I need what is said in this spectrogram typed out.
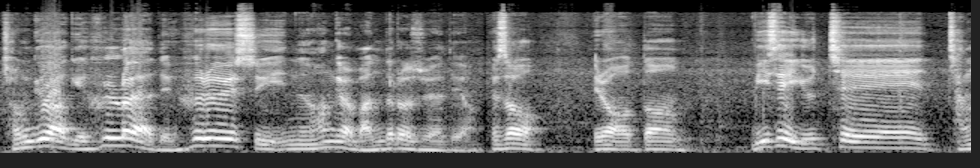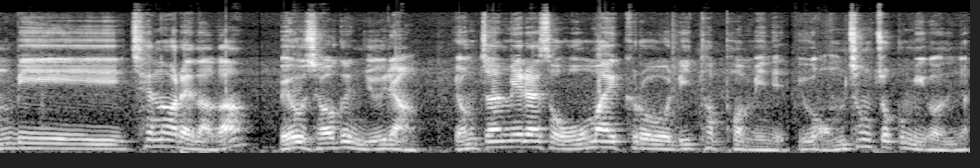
정교하게 흘러야 돼요. 흐를 수 있는 환경을 만들어줘야 돼요. 그래서 이런 어떤 미세 유체 장비 채널에다가 매우 적은 유량 0.1에서 5마이크로 리터 퍼 미닛 이거 엄청 조금이거든요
